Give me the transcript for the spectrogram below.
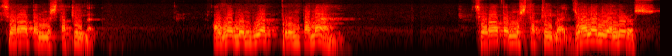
siratan mustaqimah. Allah membuat perumpamaan siratan mustaqimah, jalan yang lurus.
